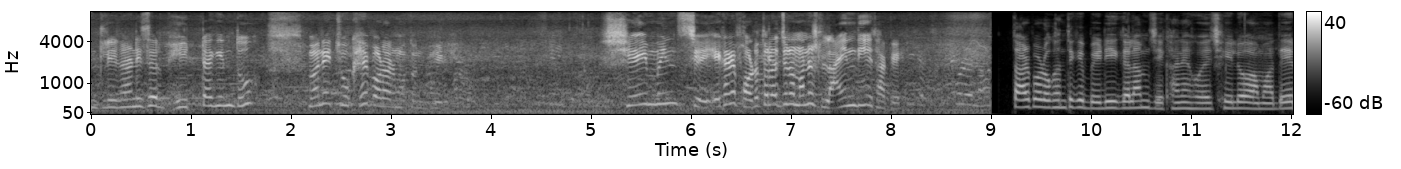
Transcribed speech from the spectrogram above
গ্লিনারিসের ভিড়টা কিন্তু মানে চোখে পড়ার মতন ভিড়। সেই মিনস সেই, এখানে ফটো তোলার জন্য মানুষ লাইন দিয়ে থাকে। তারপর ওখান থেকে বেরিয়ে গেলাম, যেখানে হয়েছিল আমাদের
